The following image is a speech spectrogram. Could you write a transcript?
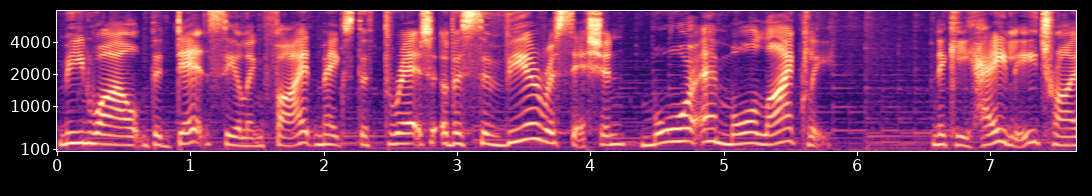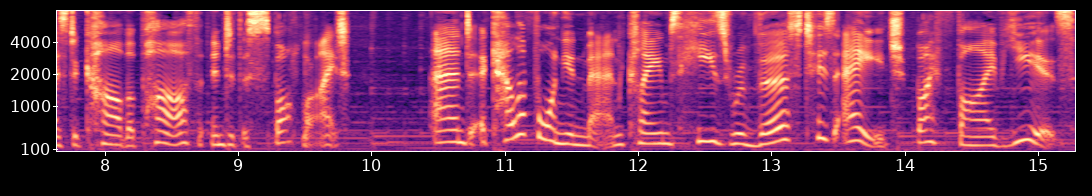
Meanwhile, the debt ceiling fight makes the threat of a severe recession more and more likely. Nikki Haley tries to carve a path into the spotlight, and a Californian man claims he's reversed his age by five years.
